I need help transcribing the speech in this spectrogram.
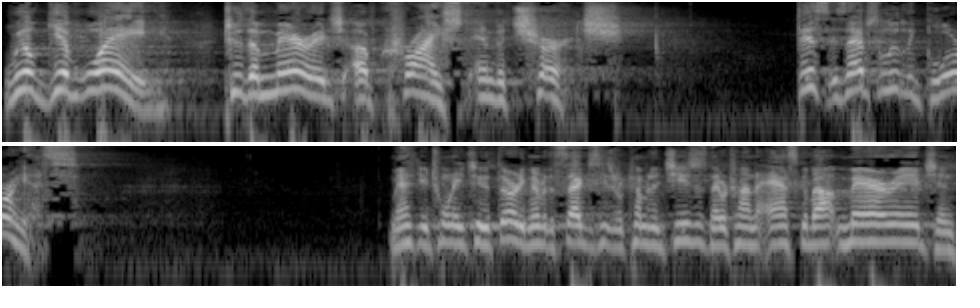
will give way to the marriage of Christ and the church. This is absolutely glorious. Matthew 22, 30. Remember the Sadducees were coming to Jesus and they were trying to ask about marriage and,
